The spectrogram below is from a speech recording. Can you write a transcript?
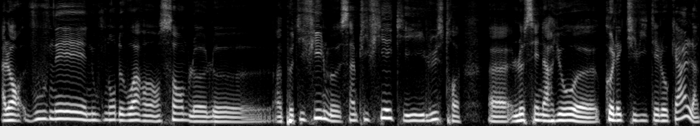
Alors, vous venez, nous venons de voir ensemble le, un petit film simplifié qui illustre le scénario collectivité locale.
